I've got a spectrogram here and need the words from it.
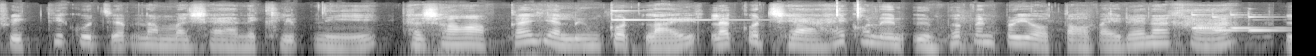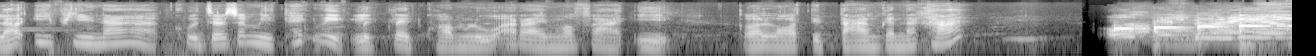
ทริคที่ครูเจี๊ยบนำมาแชร์ในคลิปนี้ ถ้าชอบก็อย่าลืมกดไลค์และกดแชร์ให้คนอื่นๆ เพื่อเป็นประโยชน์ต่อไปด้วยนะคะ แล้ว EP หน้าครูเจี๊ยบจะมีเทคนิคหรือเกร็ดความรู้อะไรมาฝากอีก ก็รอติดตามกันนะคะ Open Durian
